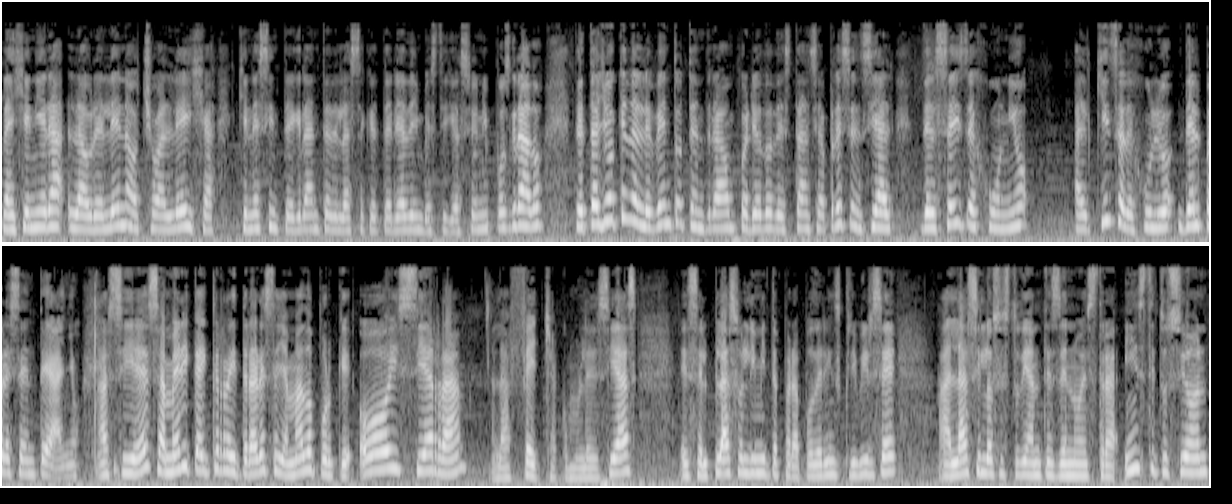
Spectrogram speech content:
La ingeniera Laurelena Ochoa Leija, quien es integrante de la Secretaría de Investigación y Posgrado, detalló que en el evento tendrá un periodo de estancia presencial del 6 de junio al 15 de julio del presente año. Así es, América, hay que reiterar este llamado porque hoy cierra la fecha, como le decías, es el plazo límite para poder inscribirse a las y los estudiantes de nuestra institución,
